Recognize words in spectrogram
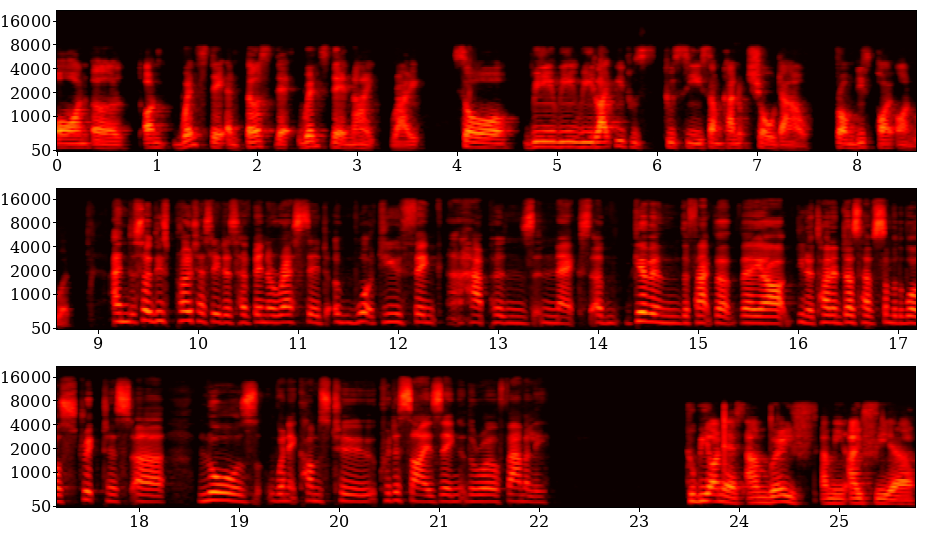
on uh, on Wednesday and Thursday, Wednesday night, right? So we we we likely to to see some kind of showdown from this point onward. And so these protest leaders have been arrested. What do you think happens next, um, given the fact that they are, you know, Thailand does have some of the world's strictest uh, laws when it comes to criticizing the royal family? To be honest, I'm very, I mean, I fear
